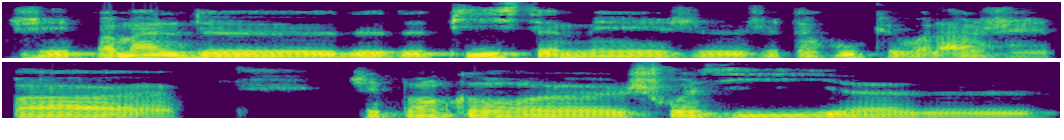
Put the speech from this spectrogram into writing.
j'ai pas mal de, de, de, pistes, mais je, je t'avoue que voilà, j'ai pas j'ai pas encore choisi le,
